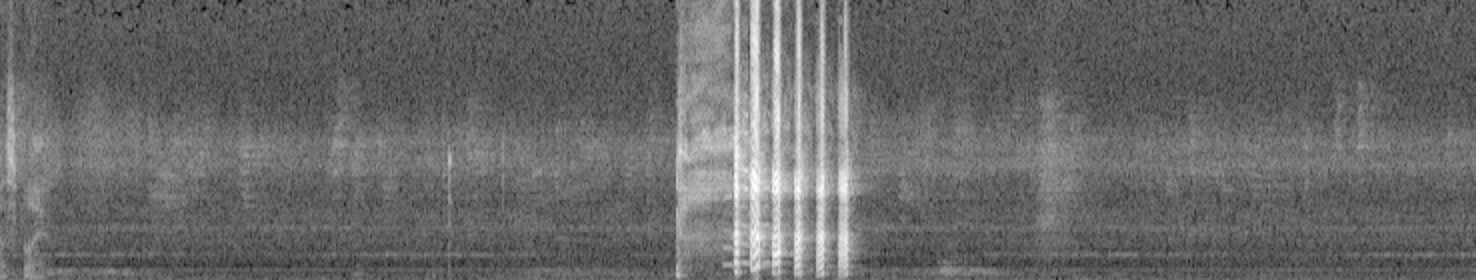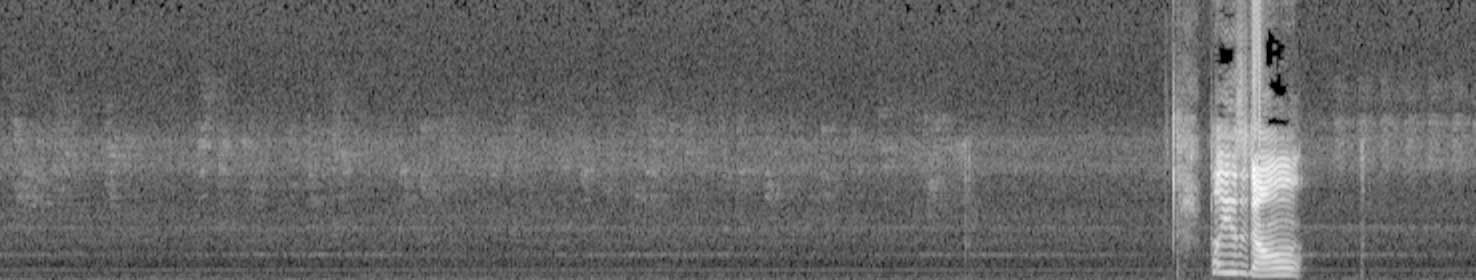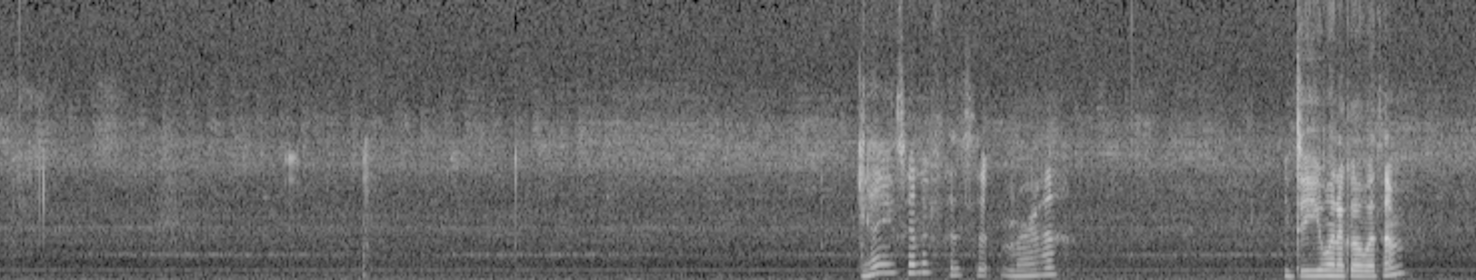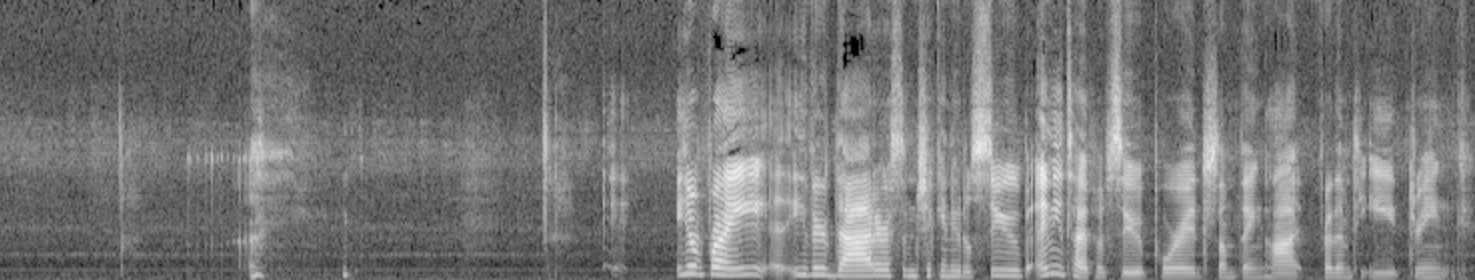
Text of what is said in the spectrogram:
Possibly. Please don't. Yeah, he's gonna visit Mura. Do you want to go with him? You're right. Either that or some chicken noodle soup, any type of soup, porridge, something hot for them to eat, drink.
